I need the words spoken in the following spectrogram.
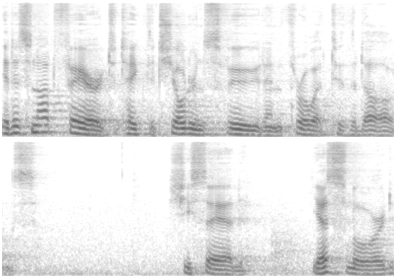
it is not fair to take the children's food and throw it to the dogs. She said, Yes, Lord,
